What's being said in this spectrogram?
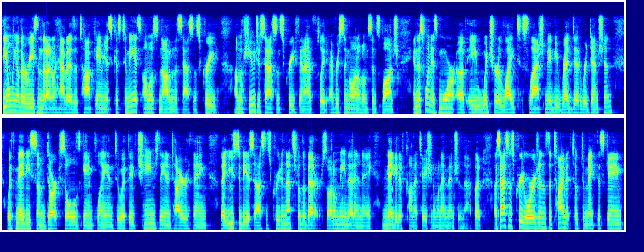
The only other reason that I don't have it as a top game is because to me it's almost not an Assassin's Creed. I'm a huge Assassin's Creed fan. I have played every single one of them since launch, and this one is more of a Witcher Light slash maybe Red Dead Redemption with maybe some Dark Souls gameplay into it. They've changed the entire thing that used to be Assassin's Creed, and that's for the better. So I don't mean that in a negative connotation when I mention that. But Assassin's Creed Origins, the time it took to make this game,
